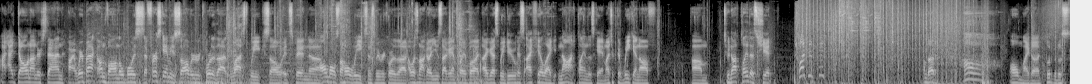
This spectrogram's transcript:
I, I don't understand. All right, we're back on Vondel, boys. The first game you saw, we recorded that last week, so it's been uh, almost a whole week since we recorded that. I was not gonna use that gameplay, but I guess we do, because I feel like not playing this game. I took the weekend off, um, to not play this shit. What is this? I'm dead. Oh oh my god, Burgos.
